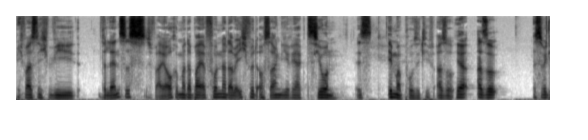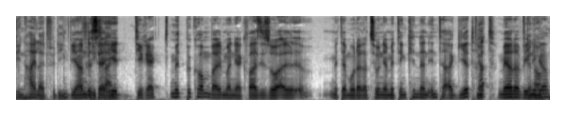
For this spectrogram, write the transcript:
ich weiß nicht, wie der Lenz ist, war ja auch immer dabei erfunden hat, aber ich würde auch sagen, die Reaktion ist immer positiv. Also ja, also ist wirklich ein Highlight für die. wir haben das ja eh direkt mitbekommen, weil man ja quasi so all, mit der Moderation ja mit den Kindern interagiert Ja. hat, mehr oder Genau. weniger.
